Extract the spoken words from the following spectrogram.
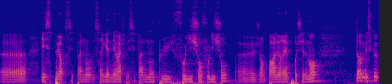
euh, les Spurs, c'est pas non, ça gagne des matchs, mais c'est pas non plus folichon folichon. Euh, j'en parlerai prochainement. Tom, est-ce que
